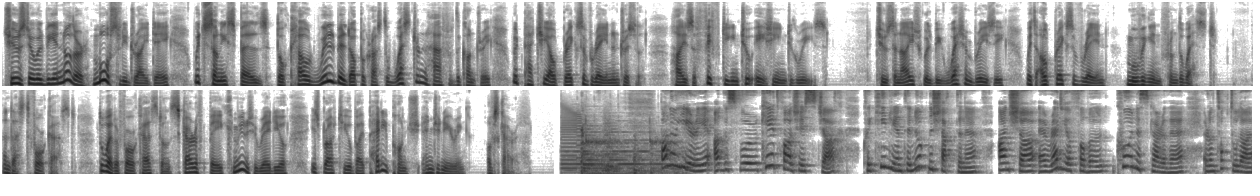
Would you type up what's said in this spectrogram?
Tuesday will be another mostly dry day with sunny spells, though cloud will build up across the western half of the country with patchy outbreaks of rain and drizzle, highs of 15 to 18 degrees. Tuesday night will be wet and breezy with outbreaks of rain moving in from the west. And that's the forecast. The weather forecast on Scariff Bay Community Radio is brought to you by Paddy Punch Engineering of Scariff. Balhéire agus bhfuair céadfáil sé isteach chuig cílíonnta nuach na seachtainna anseo er ar radiofobal cuan na scarabheith ar er an tochtú le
